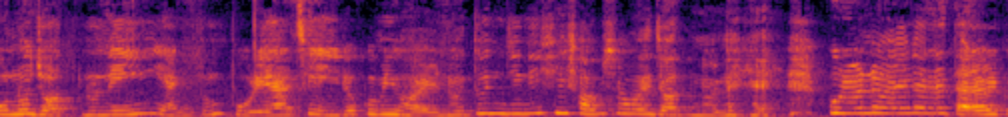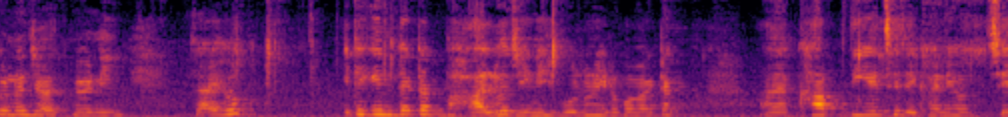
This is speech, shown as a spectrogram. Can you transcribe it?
কোনো যত্ন নেই, একদম পড়ে আছে, এইরকমই হয়। নতুন জিনিসই সবসময় যত্ন নেয়। পুরনো হয়ে গেলে তার আর কোনো যত্ন নেই। যাই হোক, এটা কিন্তু একটা ভালো জিনিস। বলুন, এরকম একটা খাপ দিয়েছে যেখানে হচ্ছে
